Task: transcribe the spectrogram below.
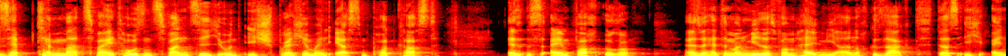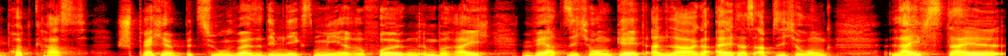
September 2020 und ich spreche meinen ersten Podcast. Es ist einfach irre. Also hätte man mir das vor einem halben Jahr noch gesagt, dass ich ein Podcast spreche, beziehungsweise demnächst mehrere Folgen im Bereich Wertsicherung, Geldanlage, Altersabsicherung, Lifestyle,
